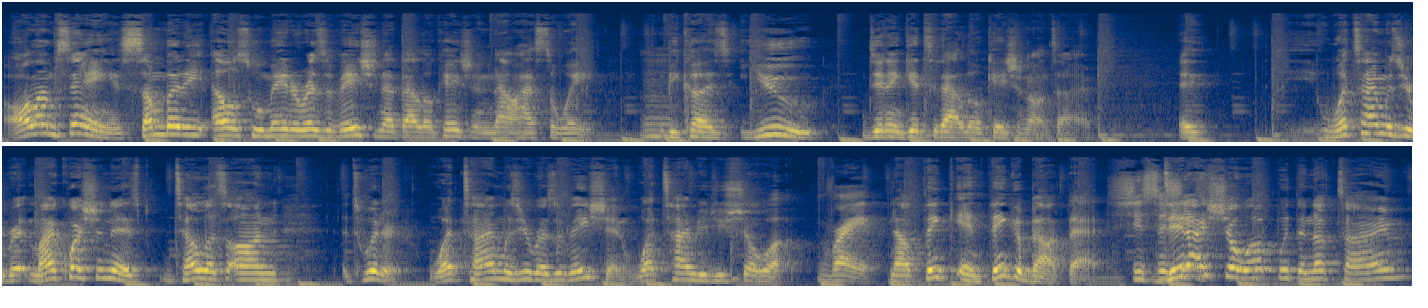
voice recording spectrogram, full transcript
All I'm saying is somebody else who made a reservation at that location now has to wait mm. because you didn't get to that location on time. It, what time was your re- my question is tell us on Twitter what time was your reservation? What time did you show up? Right. Now think and think about that. She- so did I show up with enough time?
